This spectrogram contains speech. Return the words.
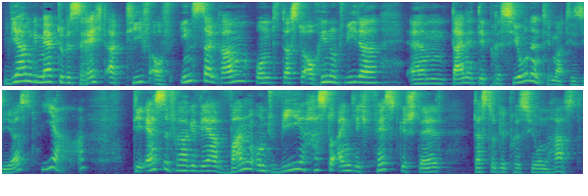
wir haben gemerkt, du bist recht aktiv auf Instagram und dass du auch hin und wieder ähm, deine Depressionen thematisierst. Ja. Die erste Frage wäre, wann und wie hast du eigentlich festgestellt, dass du Depressionen hast?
